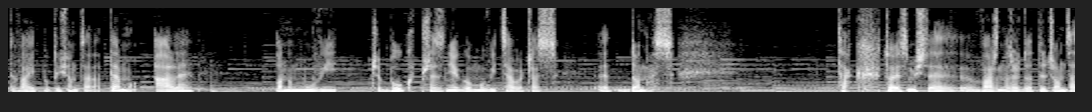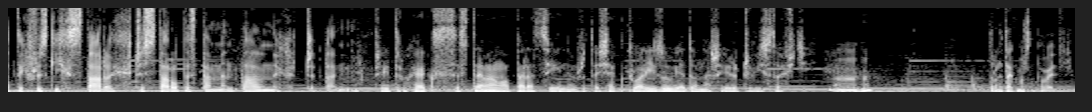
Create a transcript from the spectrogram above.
2,5 tysiąca lat temu, ale on mówi, czy Bóg przez niego mówi cały czas e, do nas. Tak, to jest myślę ważna rzecz dotycząca tych wszystkich starych czy starotestamentalnych czytań. Czyli trochę jak z systemem operacyjnym, że to się aktualizuje do naszej rzeczywistości. Mhm. Trochę tak można powiedzieć.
